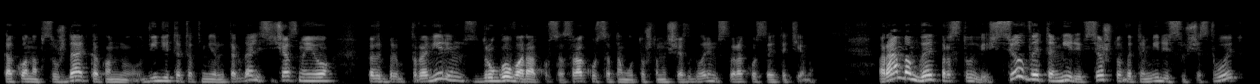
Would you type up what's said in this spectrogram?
как он обсуждает, как он видит этот мир и так далее. Сейчас мы ее проверим с другого ракурса, с ракурса вот то, что мы сейчас говорим, с ракурса этой темы. Рамбам говорит простую вещь. Все в этом мире, все, что в этом мире существует,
